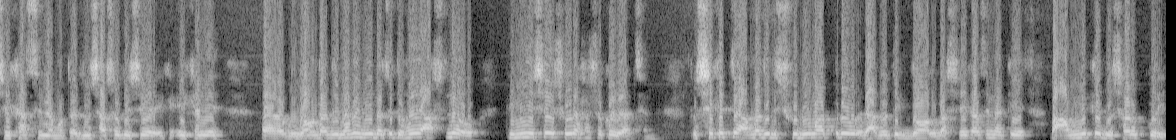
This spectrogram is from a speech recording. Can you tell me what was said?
শেখ হাসিনার মতো একজন শাসক এসে এখানে গণতান্ত্রিকভাবে নির্বাচিত হয়ে আসলেও তিনি এসে স্বৈর শাসক হয়ে যাচ্ছেন। তো সেক্ষেত্রে আমরা যদি শুধুমাত্র রাজনৈতিক দল বা শেখ হাসিনাকে বা আওয়ামী লীগকে দোষারোপ করি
